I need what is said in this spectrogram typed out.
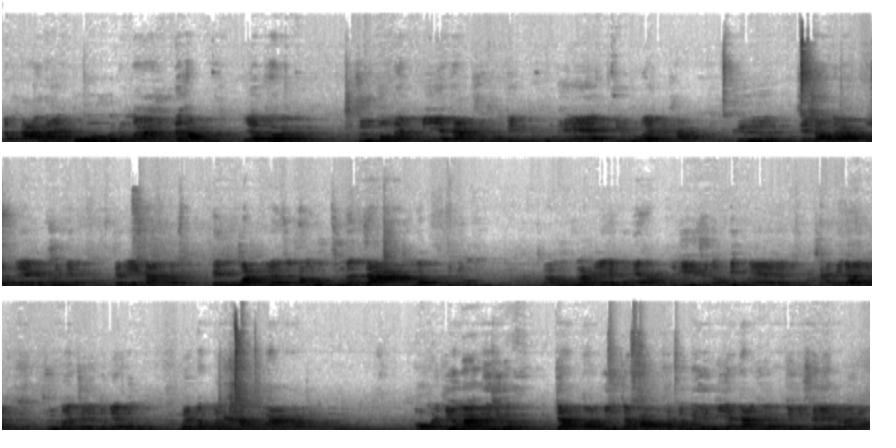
น้ำตาไหลปุ๊บออกมานะครับ แล้วก็คือผมนะมีอาการคือผมเป็นภูมิแพ้อยู่ด้วยนะครับ คือจะชอบเวลาเปิดแอร์กลางคืนเนี่ยจะมีอาการแบบเป็นหวัดแล้วจะต้องลุกขึ้นมาจามแบบคุณต้องน้ำมูกไหลอะไรพวกนี้ครับบางทีจะต้องปิดแอร์เลยใช้ไม่ได้เลยคือมาเจอตัวเนี้ยปุ๊บเหมือนแบบมันขับออกมาครับ ออกมาเยอะมากเลยที่แบบจากตอนที่จะเป่ามันก็ไม่ได้มีอาการที่แบบจะมีเสลดอะไรเนาะ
